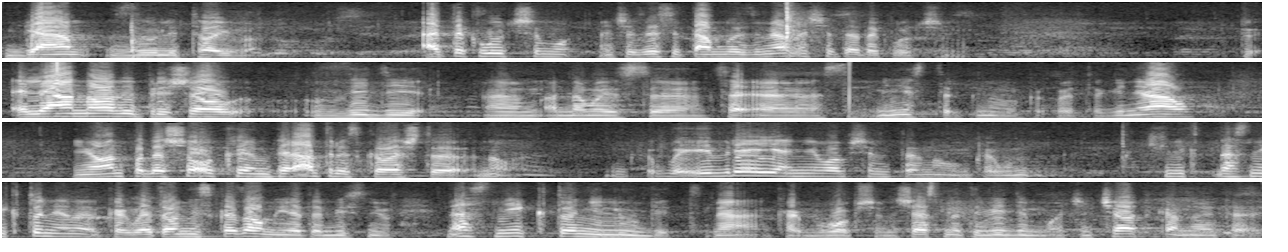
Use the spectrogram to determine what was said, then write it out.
Гам Зули Тойва. Это к лучшему. Значит, если там была земля, значит это к лучшему. Элеонови пришел в виде эм, одного из э, э, министров, ну, какой-то генерал, и он подошел к императору и сказал, что, ну, как бы евреи, они, в общем-то, ну, как бы, нас никто не, как бы это он не сказал, но я это объясню. Нас никто не любит, да, как бы в общем. Сейчас мы это видим очень четко, но это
